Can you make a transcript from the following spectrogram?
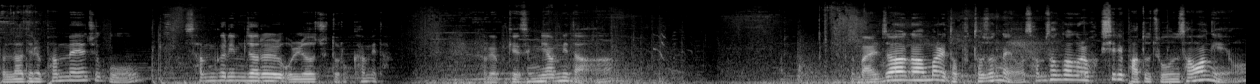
블라디를 판매해주고 3그림자를 올려주도록 합니다. 가볍게 승리합니다. 말자가 한 마리 더 붙어줬네요. 삼성각을 확실히 봐도 좋은 상황이에요.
